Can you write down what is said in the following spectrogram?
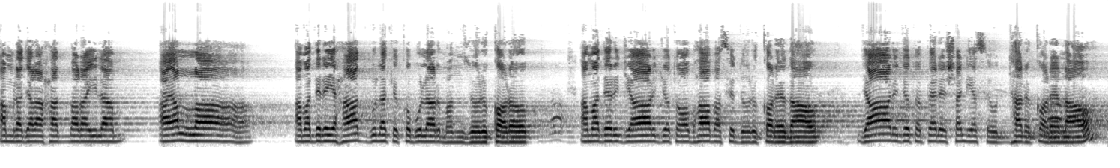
আমরা যারা হাত বাড়াইলাম, আয় আল্লাহ, আমাদের এই হাতগুলাকে কবুলার মঞ্জুর করো। আমাদের যার যত অভাব আছে দূর করে দাও। যার যত পেরেশানি আছে উদ্ধার করে নাও।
